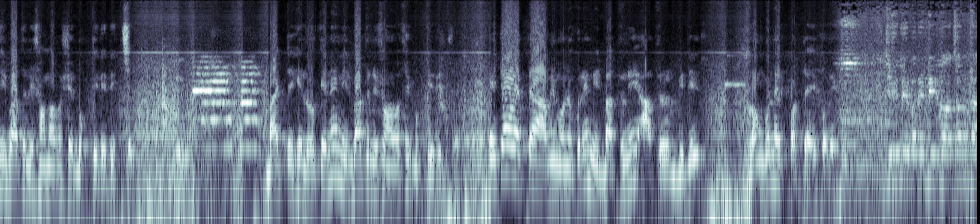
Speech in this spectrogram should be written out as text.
নির্বাচনী সমাবেশে বক্তৃতা দিচ্ছে। বাইরে থেকে লোক এনে নির্বাচনী সমাবেশে বক্তৃতা দিচ্ছে। এটাও একটা আমি মনে করি নির্বাচনী আচরণবিধির লঙ্ঘনের পর্যায়ে পড়ে। যেহেতু এবারে নির্বাচনটা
